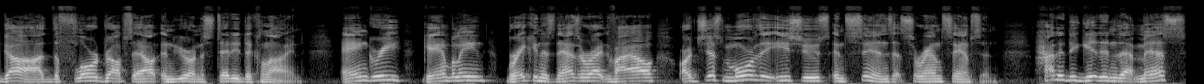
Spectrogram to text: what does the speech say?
God, the floor drops out and you're on a steady decline. Angry, gambling, breaking his Nazarite vow are just more of the issues and sins that surround Samson. How did he get into that mess?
